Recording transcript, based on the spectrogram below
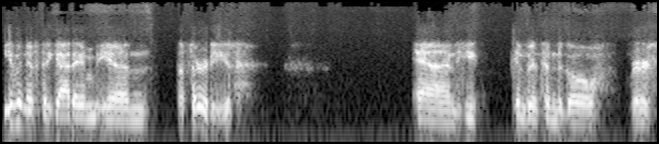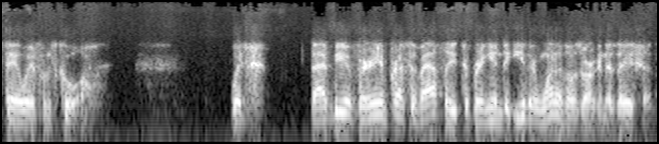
even if they got him in the 30s, and he convinced him to go or stay away from school, which that'd be a very impressive athlete to bring into either one of those organizations.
